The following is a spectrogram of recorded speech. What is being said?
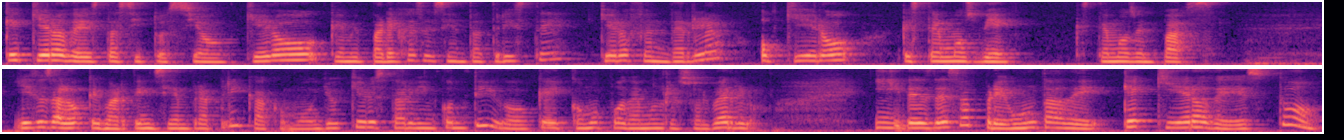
¿Qué quiero de esta situación? ¿Quiero que mi pareja se sienta triste? ¿Quiero ofenderla? ¿O quiero que estemos bien, que estemos en paz? Y eso es algo que Martín siempre aplica, como yo quiero estar bien contigo, ¿ok? ¿Cómo podemos resolverlo? Y desde esa pregunta de ¿qué quiero de esto?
